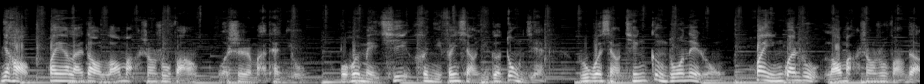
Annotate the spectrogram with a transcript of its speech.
你好，欢迎来到老马上书房，我是马太牛，我会每期和你分享一个洞见。如果想听更多内容，欢迎关注老马上书房的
